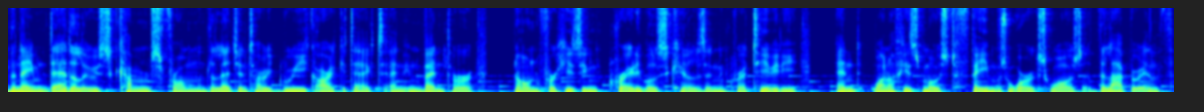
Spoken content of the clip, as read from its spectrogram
The name Daedalus comes from the legendary Greek architect and inventor known for his incredible skills and creativity, and one of his most famous works was The Labyrinth,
